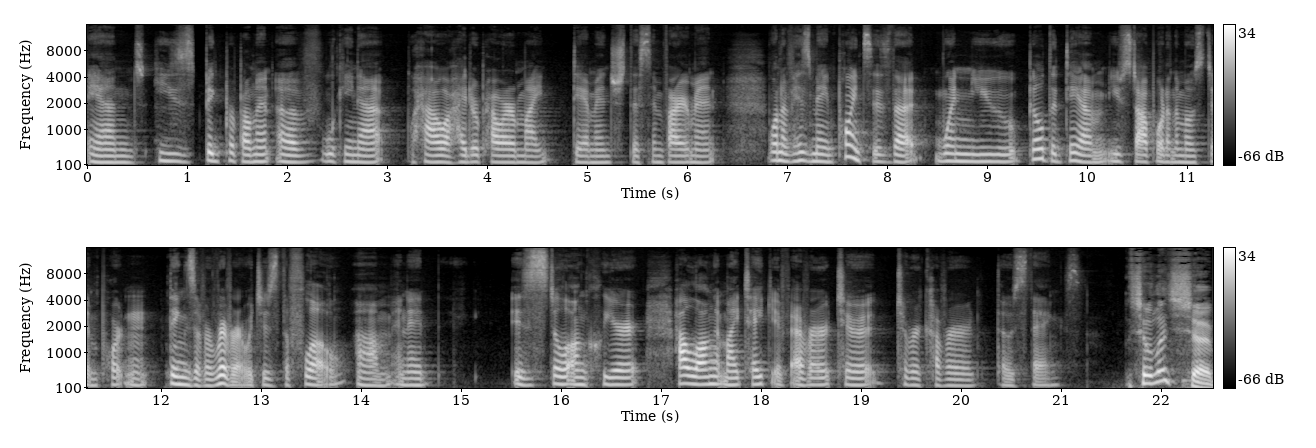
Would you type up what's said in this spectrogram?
And he's big proponent of looking at how a hydropower might damage this environment. One of his main points is that when you build a dam, you stop one of the most important things of a river, which is the flow. Um, and it is still unclear how long it might take, if ever, to, to recover those things. So let's uh,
